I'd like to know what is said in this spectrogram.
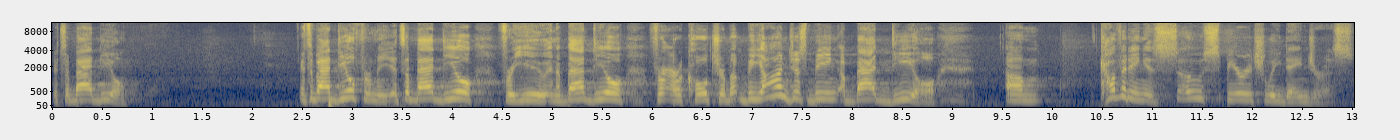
It's a bad deal. It's a bad deal for me. It's a bad deal for you, and a bad deal for our culture. But beyond just being a bad deal, um, coveting is so spiritually dangerous.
